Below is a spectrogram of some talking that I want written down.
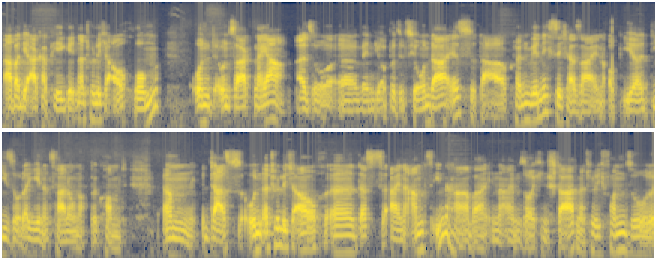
Aber die AKP geht natürlich auch rum und, und sagt, na ja, also äh, wenn die Opposition da ist, da können wir nicht sicher sein, ob ihr diese oder jene Zahlung noch bekommt. Ähm, das und natürlich auch, äh, dass ein Amtsinhaber in einem solchen Staat natürlich von so,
